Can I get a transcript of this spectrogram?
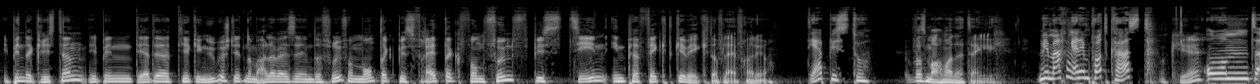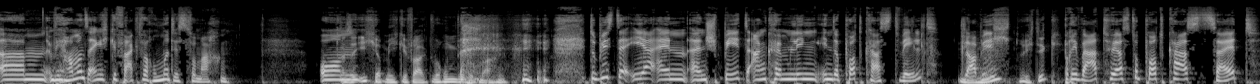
Ich bin der Christian. Ich bin der, der dir gegenübersteht, normalerweise in der Früh von Montag bis Freitag von 5 bis 10 in Perfekt geweckt auf Live-Radio. Der bist du. Was machen wir da jetzt eigentlich? Wir machen einen Podcast Okay. und ähm, wir haben uns eigentlich gefragt, warum wir das so machen. Und Also ich habe mich gefragt, warum wir das machen. Du bist ja eher ein, ein Spätankömmling in der Podcast-Welt, glaube ich. Richtig? Privat hörst du Podcasts seit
